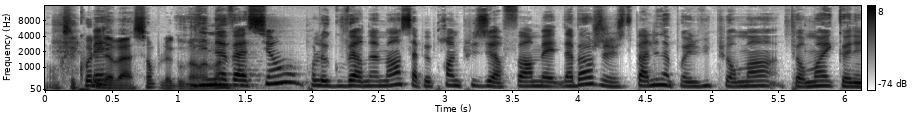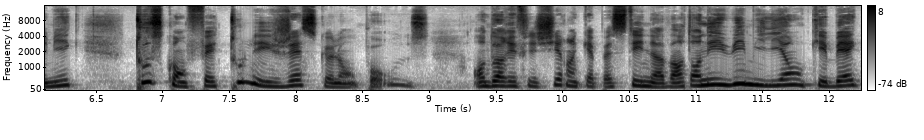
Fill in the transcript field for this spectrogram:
Donc, c'est quoi l'innovation pour le gouvernement? L'innovation pour le gouvernement, ça peut prendre plusieurs formes. Mais d'abord, je vais juste parler d'un point de vue purement, purement économique. Tout ce qu'on fait, tous les gestes que l'on pose, on doit réfléchir en capacité innovante. On est 8 millions au Québec,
